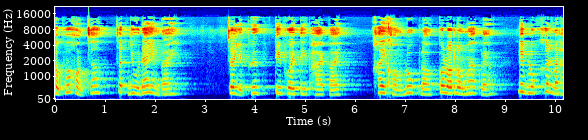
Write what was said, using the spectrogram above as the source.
กับพ่อของเจ้าจะอยู่ได้อย่างไร เจ้าอย่าเพิ่งตีโพยตีพายไป ไข้ของลูกเราก็ลดลงมากแล้ว รีบลุกขึ้นมาท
